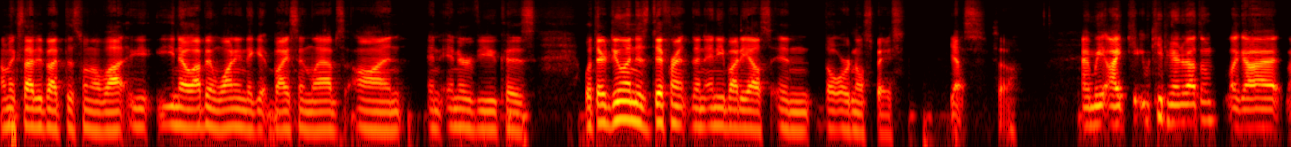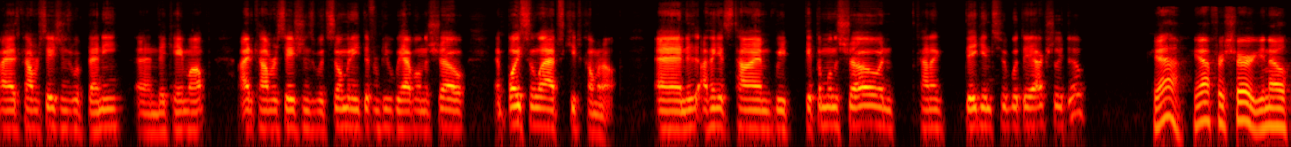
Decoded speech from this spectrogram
I'm excited about this one a lot. You, you, know, I've been wanting to get Bison Labs on an interview because what they're doing is different than anybody else in the ordinal space. Yes. So, and we I we keep hearing about them. Like I I had conversations with Benny and they came up. I had conversations with so many different people we have on the show, and Bison Labs keeps coming up. And I think it's time we get them on the show and kind of dig into what they actually do. Yeah, yeah, for sure. You know,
